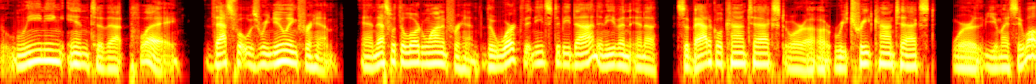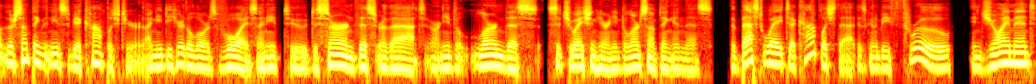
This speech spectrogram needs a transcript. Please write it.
leaning into that play, that's what was renewing for him. And that's what the Lord wanted for him. The work that needs to be done, and even in a sabbatical context or a, a retreat context, where you might say, well, there's something that needs to be accomplished here. I need to hear the Lord's voice. I need to discern this or that, or I need to learn this situation here. I need to learn something in this. The best way to accomplish that is going to be through enjoyment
